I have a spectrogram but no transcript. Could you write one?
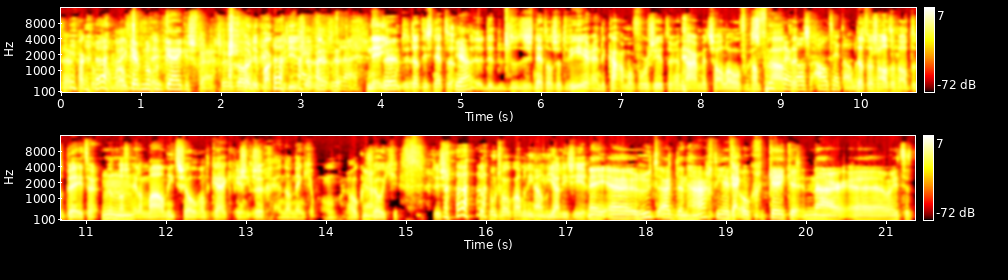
Daar ga ik nog ik heb nog een kijkersvraag. Dat- Oh, die pakken we die zo uit. Vraag. Nee, je Eh, moet- dat, is net, eh, ja? eh, dat is net als het weer en de Kamervoorzitter en daar met z'n allen over gaan Dus praten. was altijd alles dat was altijd, beter. altijd beter. Dat was Mhm. helemaal niet zo, want kijk erin Precies. terug en dan denk je, oh, een ook een Ja. zootje. Dus dat moeten we ook allemaal niet idealiseren. Nee, eh, Ruud uit Den Haag die heeft Kijk. ook gekeken naar eh, hoe heet het,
